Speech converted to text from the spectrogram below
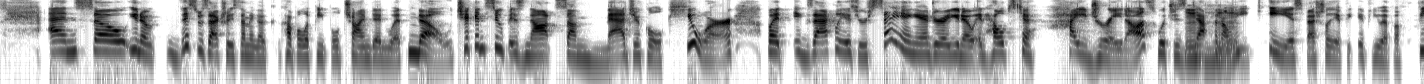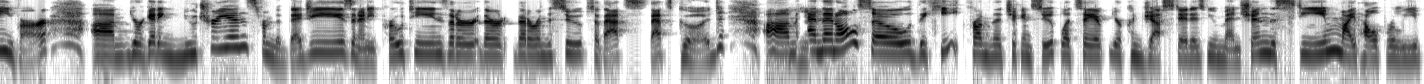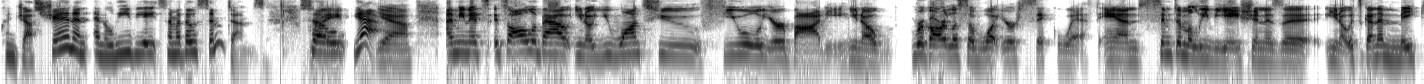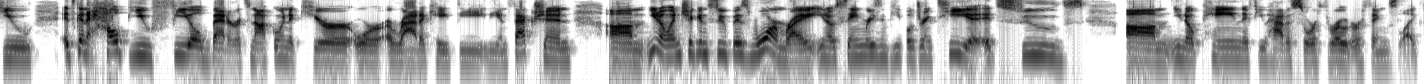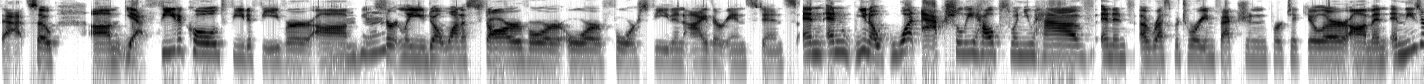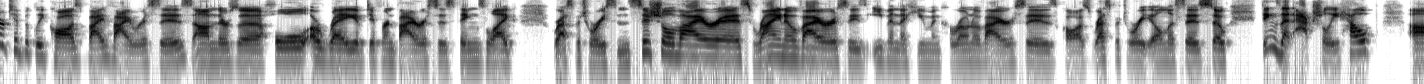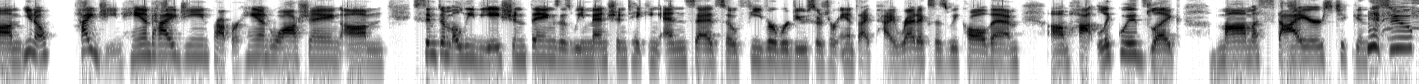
And so, you know, this was actually something a couple of people chimed in with. No, chicken soup is not some magical cure. But exactly as you're saying, Andrea, you know, it helps to hydrate us, which is mm-hmm. definitely key, especially if, if you have a fever. Um, you're getting nutrients from the veggies and any proteins that are that are, that are in the soup, so that's that's good. Um, mm-hmm. And then also the heat from the chicken soup. Let's say you're congested, as you mentioned, the steam might help relieve congestion and, and alleviate some of those symptoms. So right. yeah, yeah. I mean, it's it's all about you know you want to fuel your body. You know, regardless of what you're sick with. And symptom alleviation is a you know it's going to make you it's going to help you feel better. It's not going to cure or eradicate the the infection. Um you know and chicken soup is warm right? You know same reason people drink tea. It, it soothes um, you know, pain if you had a sore throat or things like that. So, um, yeah, feed a cold, feed a fever. Um, mm-hmm. Certainly, you don't want to starve or or force feed in either instance. And and you know what actually helps when you have an inf- a respiratory infection in particular. Um, and and these are typically caused by viruses. Um, there's a whole array of different viruses, things like respiratory syncytial virus, rhinoviruses, even the human coronaviruses cause respiratory illnesses. So things that actually help. Um, you know, hygiene, hand hygiene, proper hand washing, um, symptom alleviation things, as we mentioned, taking NSAIDs, so fever reducers or antipyretics, as we call them, um, hot liquids like Mama Steyer's chicken soup.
